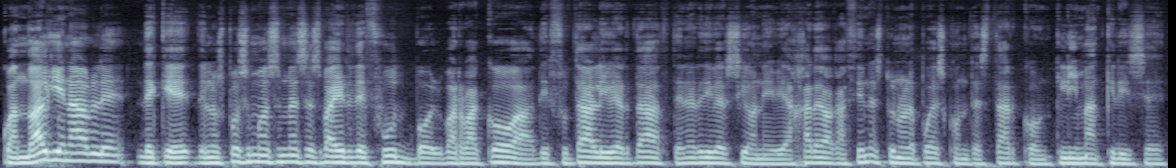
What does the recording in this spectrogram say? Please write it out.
cuando alguien hable de que en los próximos meses va a ir de fútbol, barbacoa, disfrutar la libertad, tener diversión y viajar de vacaciones, tú no le puedes contestar con clima crise,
